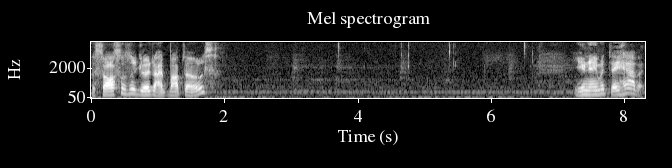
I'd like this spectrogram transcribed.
The sauces are good. I bought those. You name it, they have it.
